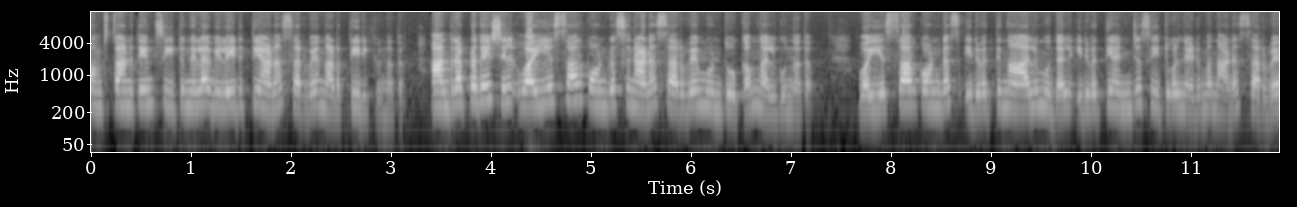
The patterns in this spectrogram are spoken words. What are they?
സംസ്ഥാനത്തെയും സീറ്റ് നില വിലയിരുത്തിയാണ് സർവേ നടത്തിയിരിക്കുന്നത്. ആന്ധ്രാപ്രദേശിൽ വൈ കോൺഗ്രസിനാണ് സർവേ മുൻതൂക്കം നൽകുന്നത്. വൈ എസ് ആർ കോൺഗ്രസ് ഇരുപത്തിനാല് മുതൽ ഇരുപത്തിയഞ്ച് സീറ്റുകൾ നേടുമെന്നാണ് സർവേ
